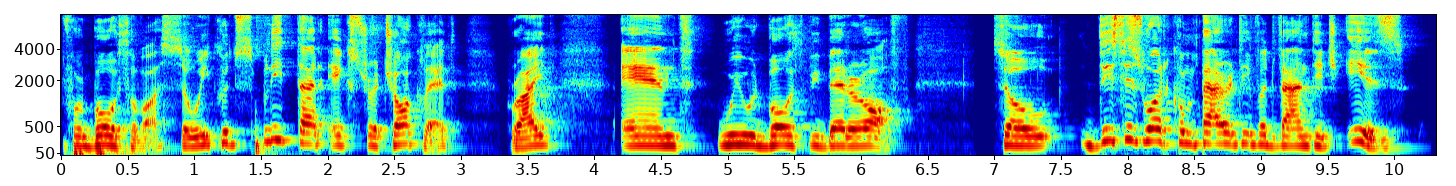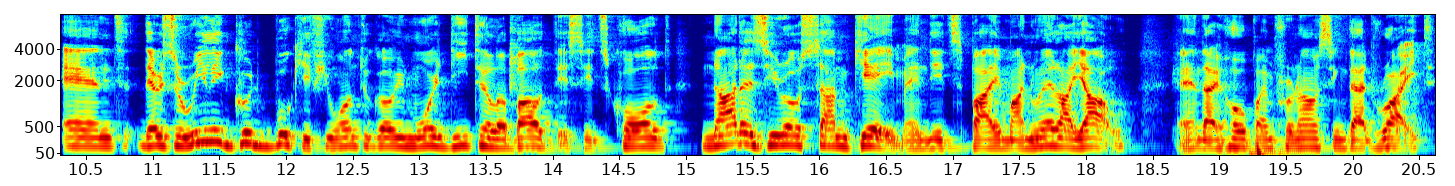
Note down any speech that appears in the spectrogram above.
for both of us. So we could split that extra chocolate, right? And we would both be better off. So this is what comparative advantage is. And there's a really good book if you want to go in more detail about this. It's called Not a Zero Sum Game, and it's by Manuel Ayau. And I hope I'm pronouncing that right.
